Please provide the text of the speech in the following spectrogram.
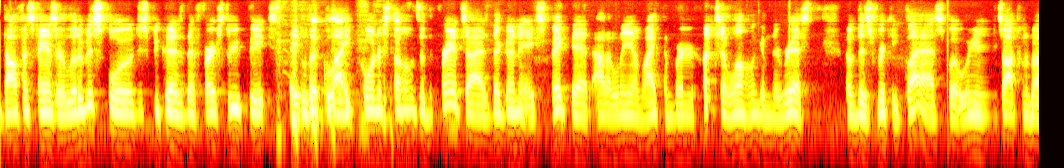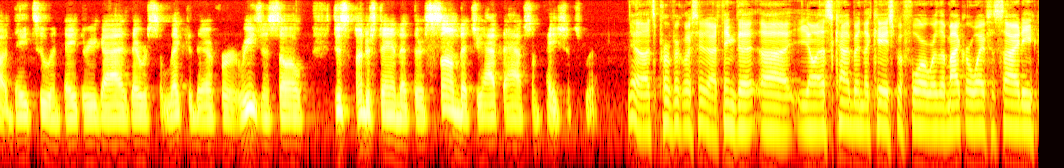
Dolphins fans are a little bit spoiled just because their first three picks, they look like cornerstones of the franchise. They're going to expect that out of Liam Eichenberg, Hunter Long, and the rest of this rookie class. But when you're talking about day two and day three guys, they were selected there for a reason. So just understand that there's some that you have to have some patience with. Yeah, that's perfectly said. I think that uh, you know that's kind of been the case before, where the microwave society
